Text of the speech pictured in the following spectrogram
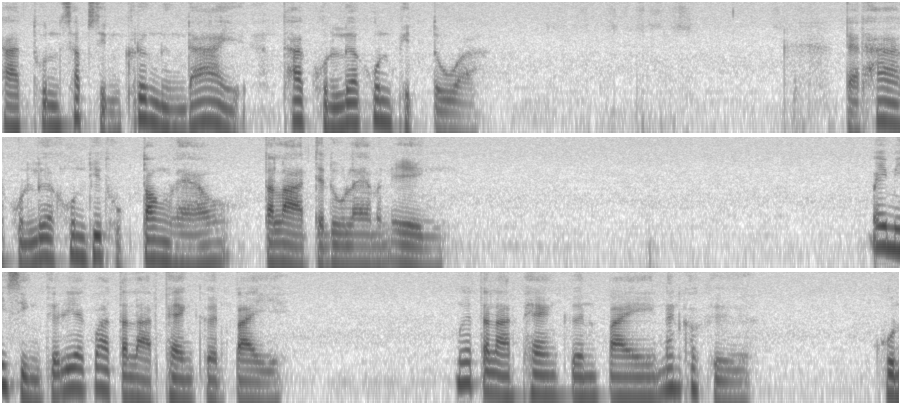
ขาดทุนทรัพย์สินครึ่งหนึ่งได้ ถ้าคุณเลือกหุ้นผิดตัว แต่ถ้าคุณเลือกหุ้นที่ถูกต้องแล้ว ตลาดจะดูแลมันเอง ไม่มีสิ่งที่เรียกว่าตลาดแพงเกินไป เมื่อตลาดแพงเกินไปนั่นก็คือ คุณ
